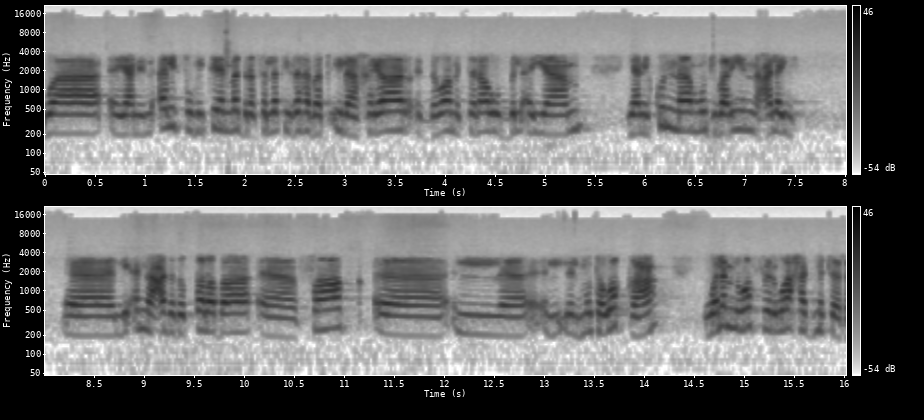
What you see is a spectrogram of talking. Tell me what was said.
ويعني ال 1200 مدرسة التي ذهبت إلى خيار الدوام التناوب بالأيام يعني كنا مجبرين عليه. لأن عدد الطلبة فاق ال- ال- المتوقع ولم نوفر واحد متر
